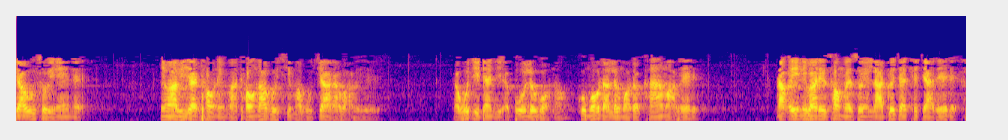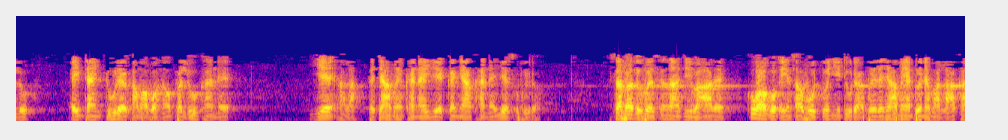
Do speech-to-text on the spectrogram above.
ကြဘူးဆိုရင်တဲ့မြန်မာပြည်ကထောင်နေမှာထောင်သားကိုရှိမှကိုကြတာပါပဲတဲ့ဒါဝိจิตတန်းကြီးအပေါ်လို့ပေါ့နော်ကိုမောတာလုံးမတော့ခံရမှာပဲတဲ့နောက်အိမ်ဒီပါတွေဆောက်မယ်ဆိုရင်လာတွဲကြချက်ကြတယ်တဲ့အဲ့လိုအိမ်တိုင်တူးတဲ့အခါမှာပေါ့နော်ဘလူးခံတဲ့ရဲဟာလားတရားမင်းခံတဲ့ရဲကညာခံတဲ့ရဲဆိုပြီးတော့စပတ်သူပဲစဉ်းစားကြည့်ပါတဲ့ကိုယ့်ဟာကိုယ်အိမ်ဆောက်ဖို့တွင်းကြီးတူးတာဘယ်တရားမင်းတွင်းထဲမှာလာခံ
